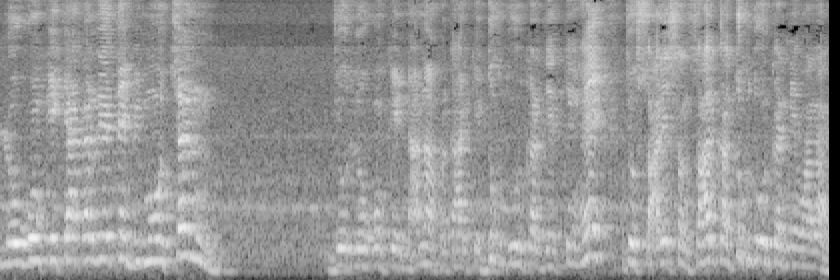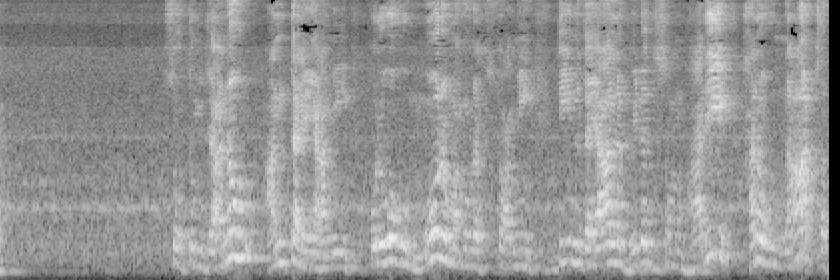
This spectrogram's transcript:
लोगों के क्या कर देते हैं? विमोचन। जो लोगों के नाना प्रकार के दुख दूर कर देते हैं, जो सारे संसार का दुख दूर करने वाला है। सो तुम जानो, अंतर्यामी, पूर्वहु मोर मनोरथ स्वामी दीन दयाल विरुद्ध संहारी हर नाथ,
